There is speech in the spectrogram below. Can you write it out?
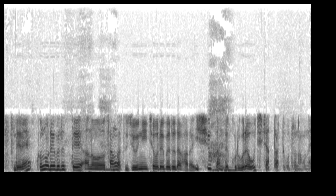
でね、このレベルって、あの、3月12日のレベルだから、1週間でこれぐらい落ちちゃったってことなのね。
